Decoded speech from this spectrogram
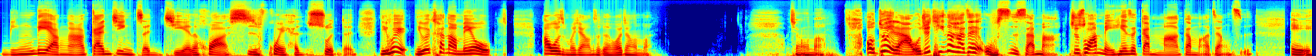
明亮啊、干净整洁的话，是会很顺的。你会你会看到没有啊？我怎么讲这个？我讲什么？我讲什么？哦，对啦，我就听到他在五四三嘛，就说他每天在干嘛干嘛这样子。哎，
